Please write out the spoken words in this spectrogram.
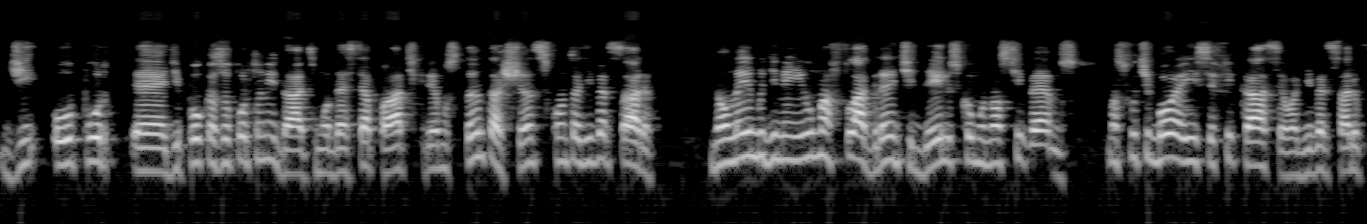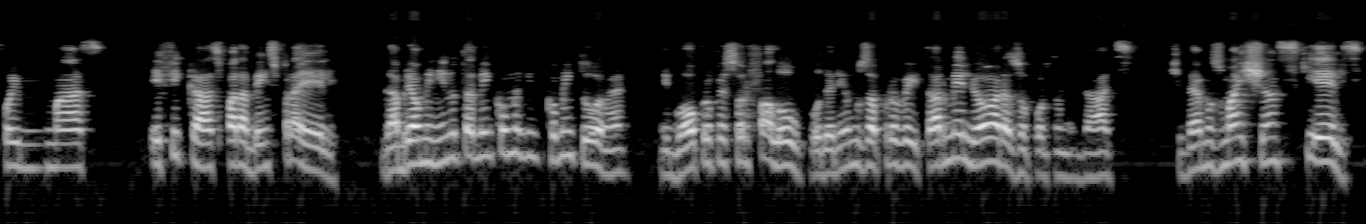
de, opor, é, de poucas oportunidades. Modéstia à parte, criamos tantas chances quanto o adversário. Não lembro de nenhuma flagrante deles como nós tivemos. Mas futebol é isso, eficácia. O adversário foi mais eficaz, parabéns para ele. Gabriel Menino também comentou, né? Igual o professor falou, poderíamos aproveitar melhor as oportunidades. Tivemos mais chances que eles.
